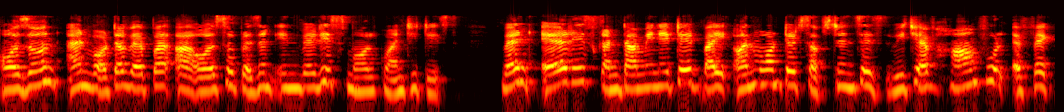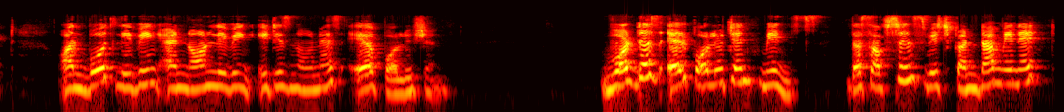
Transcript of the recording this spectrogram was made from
ozone and water vapor are also present in very small quantities. When air is contaminated by unwanted substances which have harmful effect on both living and non-living, it is known as air pollution. What does air pollutant means? The substance which contaminate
